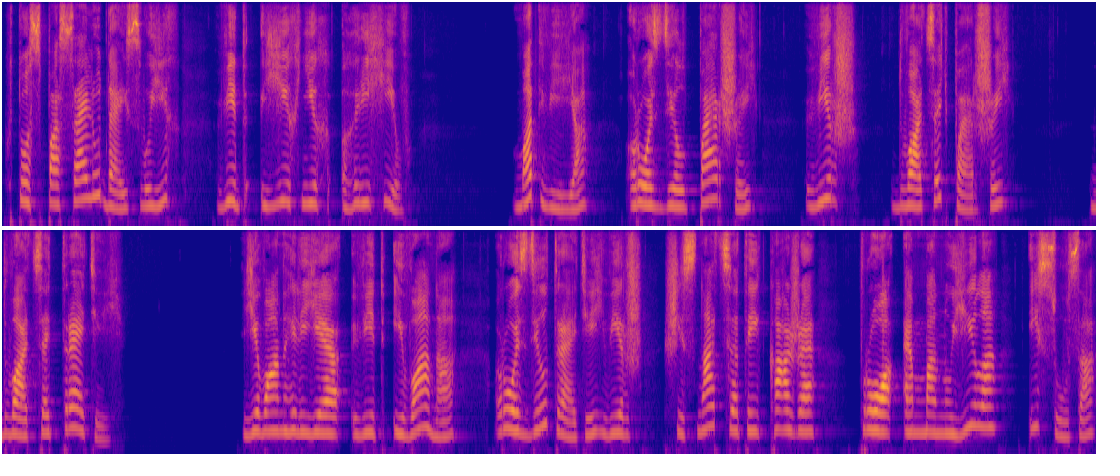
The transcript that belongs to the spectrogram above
хто спасе людей своїх від їхніх гріхів. Матвія, розділ 1, вірш 21, 23. Євангеліє від Івана, розділ 3, вірш 16 каже про Еммануїла Ісуса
